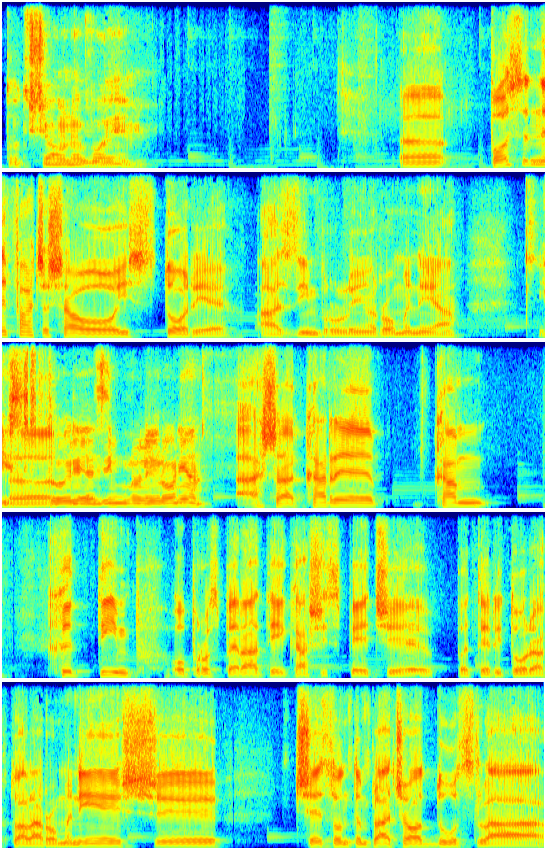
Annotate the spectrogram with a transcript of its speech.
tot ce au nevoie. Uh, Poți să ne faci așa o istorie a zimbrului în România? Istoria uh, zimbrului în România? Așa, care cam cât timp o prosperat ei ca și specie pe teritoriul actual al României și ce s-a întâmplat, ce au adus la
